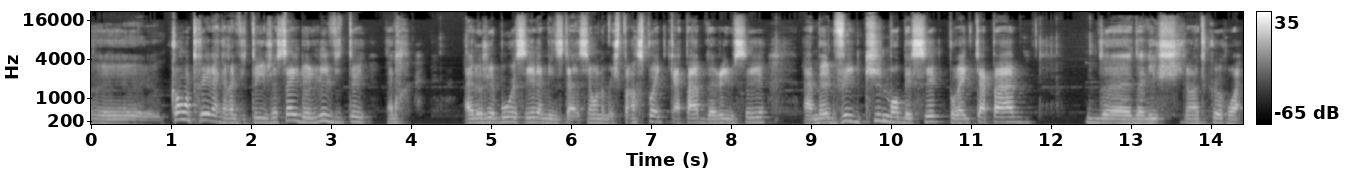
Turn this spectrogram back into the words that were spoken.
euh, contrer la gravité. J'essaye de l'éviter. Alors, alors j'ai beau essayer la méditation, mais je pense pas être capable de réussir à me lever le cul de mon bicycle pour être capable d'aller chier. En tout cas, ouais.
